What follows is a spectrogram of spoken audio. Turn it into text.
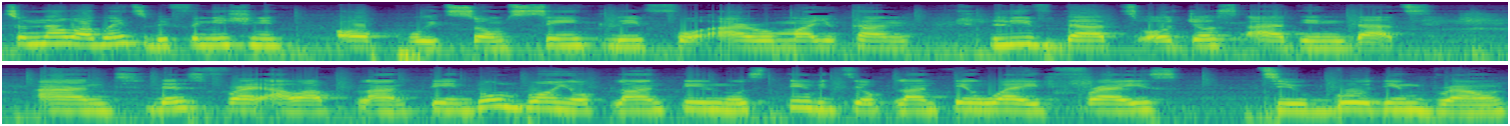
So now we're going to be finishing it up with some saint leaf for aroma. You can leave that or just add in that. And let's fry our plantain. Don't burn your plantain no. Stay with your plantain while it fries till golden brown.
